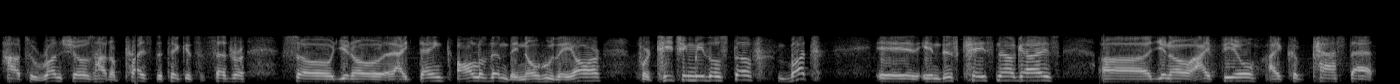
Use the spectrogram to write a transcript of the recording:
how to run shows, how to price the tickets, etc. So, you know, I thank all of them. They know who they are for teaching me those stuff. But in, in this case now, guys, uh, you know, I feel I could pass that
